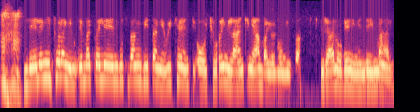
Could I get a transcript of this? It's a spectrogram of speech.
Mhm. lele ngiyithola ngem- emaceleni ukuthi bangibita nge-weekend or during lunch ngihamba ngiyolungisa njalo ke ngente imali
